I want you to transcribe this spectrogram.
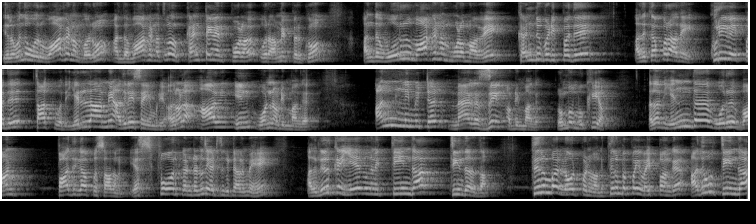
இதில் வந்து ஒரு வாகனம் வரும். அந்த வாகனத்தில் ஒரு கண்டெய்னர் போல ஒரு அமைப்பு இருக்கும். அந்த ஒரு வாகனம் மூலமாகவே கண்டுபிடிப்பது அதுக்கப்புறம் அதை குறிவைப்பது தாக்குவது எல்லாமே அதிலே செய்ய முடியும். அதனால ஆல் இன் ஒன் அப்படிம்பாங்க. அன்லிமிட்டெட் மேகசின் அப்படிம்பாங்க. ரொம்ப முக்கியம். அதாவது எந்த ஒரு வான் பாதுகாப்பு சாதனம் எஸ் ஃபோர் கண்டது எடுத்துக்கிட்டாலுமே அதில் இருக்க ஏவுகணை தீந்தா தீந்தது தான் திரும்ப லோட் பண்ணுவாங்க. திரும்ப போய் வைப்பாங்க. அதுவும் தீந்தா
